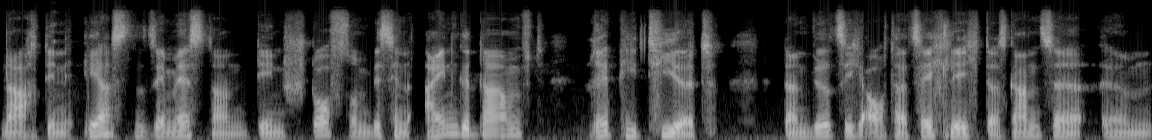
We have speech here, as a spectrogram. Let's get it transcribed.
nach den ersten Semestern den Stoff so ein bisschen eingedampft, repetiert, dann wird sich auch tatsächlich das Ganze ähm,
